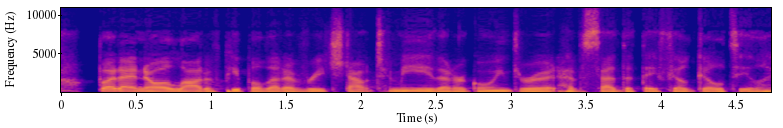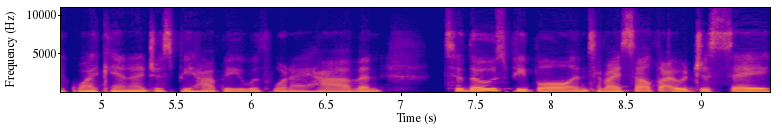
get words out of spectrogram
but i know a lot of people that have reached out to me that are going through it have said that they feel guilty like why can't i just be happy with what i have and to those people and to myself i would just say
